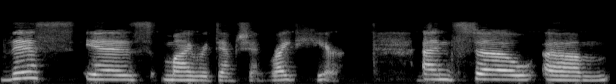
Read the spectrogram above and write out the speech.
this is my redemption right here. And so, um,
